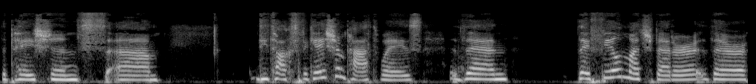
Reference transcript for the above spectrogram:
the patient's um, detoxification pathways then they feel much better. They're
